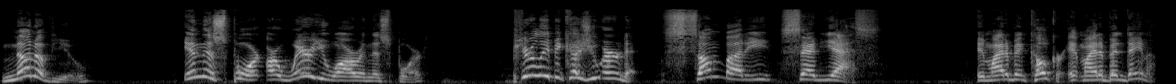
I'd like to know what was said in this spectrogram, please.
None of you in this sport are where you are in this sport purely because you earned it. Somebody said yes. It might have been Coker. It might have been Dana.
